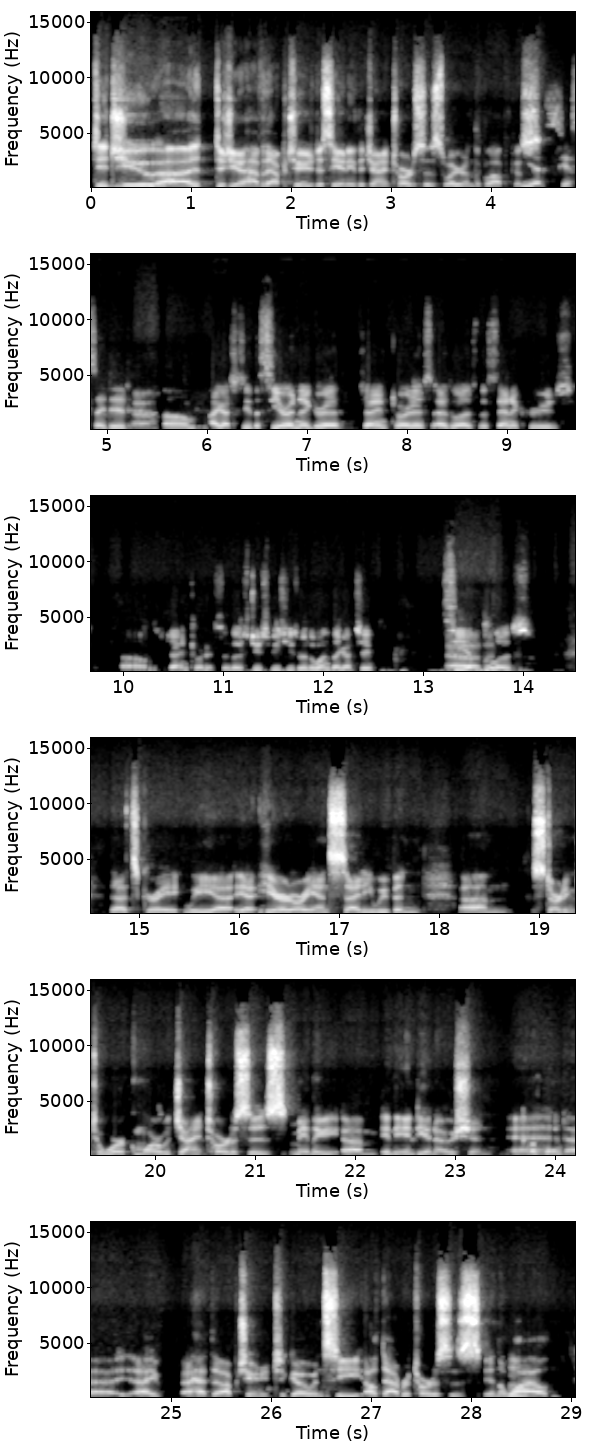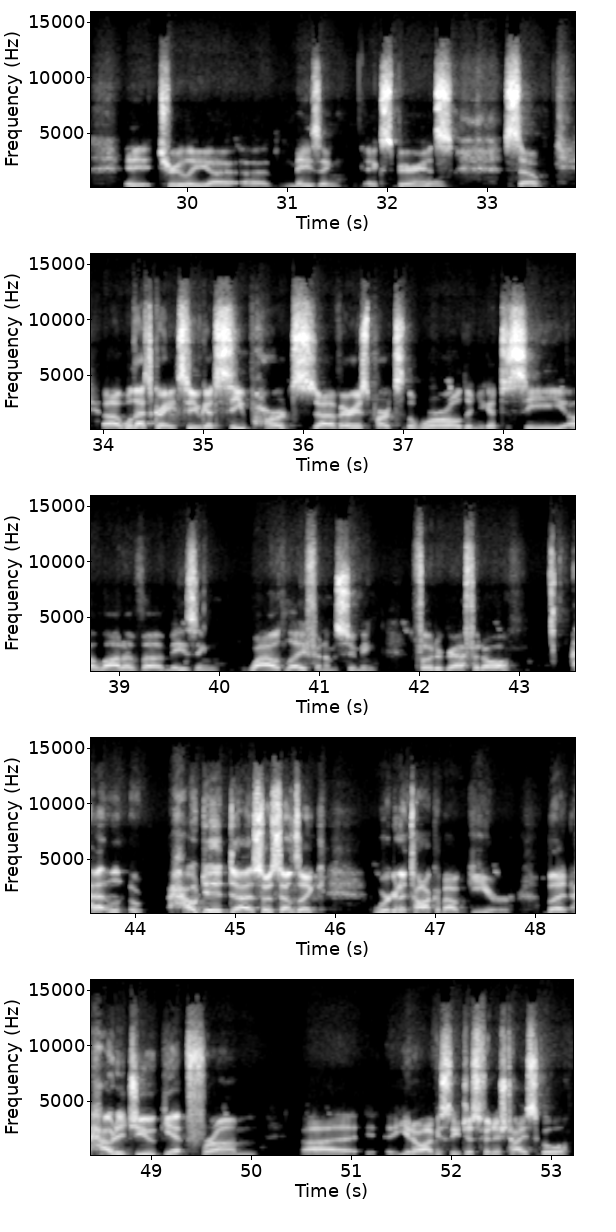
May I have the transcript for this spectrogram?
Did you uh, did you have the opportunity to see any of the giant tortoises while you're in the Galapagos? Yes, yes, I did. Yeah. Um, I got to see the Sierra Negra giant tortoise as well as the Santa Cruz um, giant tortoise. So those two species were the ones I got to see uh, up close. That's great. We uh, here at Orianne Society, we've been um, starting to work more with giant tortoises, mainly um, in the Indian Ocean. And okay. uh, I, I had the opportunity to go and see Aldabra tortoises in the hmm. wild. It truly uh, uh, amazing experience. Yeah. So, uh, well, that's great. So you get to see parts, uh, various parts of the world, and you get to see a lot of uh, amazing wildlife, and I'm assuming photograph it all. How did uh, so? It sounds like we're going to talk about gear, but how did you get from uh, you know, obviously just finished high school.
